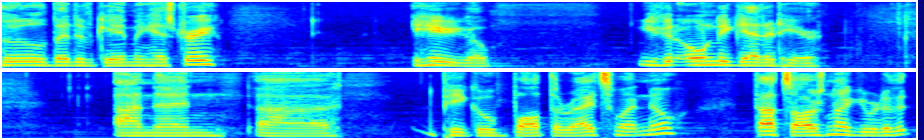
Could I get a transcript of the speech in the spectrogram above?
cool bit of gaming history? Here you go. You can only get it here. And then uh, Piko bought the rights and went, no, that's ours now. Get rid of it.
